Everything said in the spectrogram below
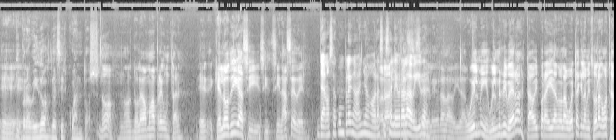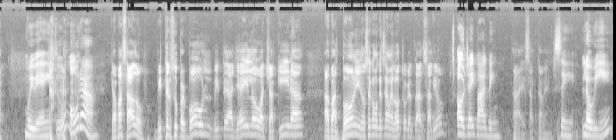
eh, Y prohibido decir cuántos. no, no, no le vamos a preguntar. Eh, que él lo diga si, si, si nace de él. Ya no se cumplen años, ahora, se celebra la vida. celebra la vida. Wilmy, Wilmy Rivera, está hoy por ahí dando la vuelta aquí en la emisora. ¿Cómo estás? Muy bien, ¿y tú, Maura? ¿Qué ha pasado? ¿Viste el Super Bowl? ¿Viste a J-Lo, a Shakira, a Bad Bunny? No sé cómo que se llama el otro que sa- salió. Oh, J Balvin. Ah, exactamente. Sí, lo vi.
